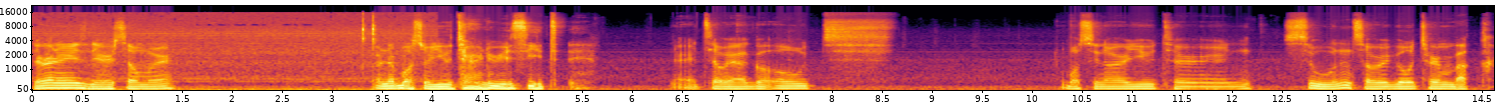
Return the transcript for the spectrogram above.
The runway is there somewhere. On the bus or U-turn receipt. Alright, so we'll go out. Busting our U-turn soon, so we go turn back.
